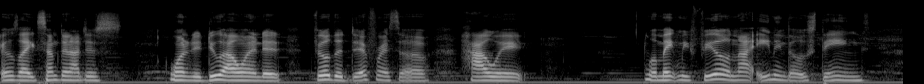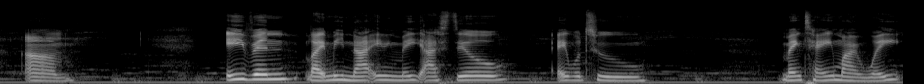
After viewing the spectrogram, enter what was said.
it was like something I just wanted to do. I wanted to feel the difference of how it will make me feel not eating those things. Um even like me not eating meat, I still able to maintain my weight.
